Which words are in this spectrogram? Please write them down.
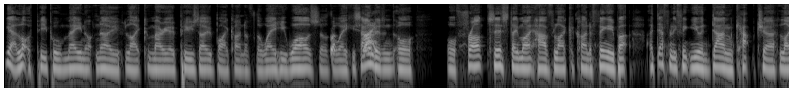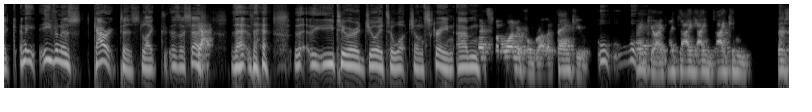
yeah a lot of people may not know like Mario Puzo by kind of the way he was or the way he sounded and or or Francis they might have like a kind of thingy but I definitely think you and Dan capture like and even as characters like as I said Yeah. they're- you two are a joy to watch on screen um That's so wonderful, brother. Thank you. w- Thank you. I, I, I, I, I can. There's.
